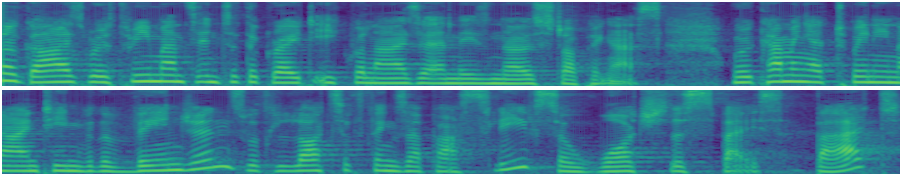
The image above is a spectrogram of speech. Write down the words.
So, guys, we're three months into the Great Equalizer, and there's no stopping us. We're coming at 2019 with a vengeance, with lots of things up our sleeves, so watch this space. But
